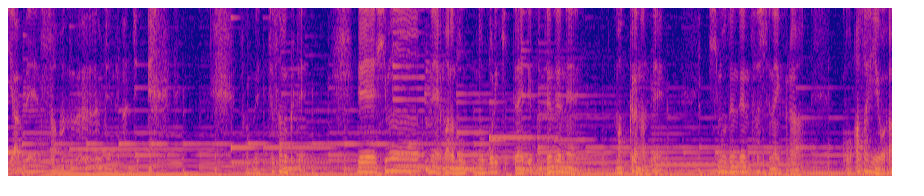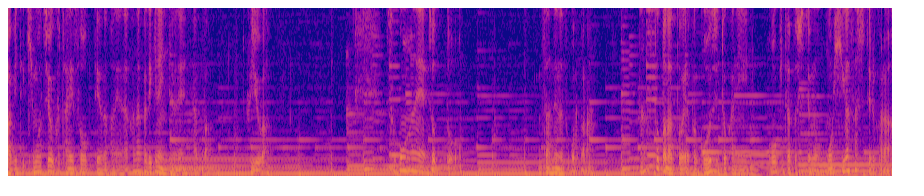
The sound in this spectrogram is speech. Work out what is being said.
ーやべえ寒ーみたいな感じ。そうめっちゃ寒くて。で日もねまだの登りきってないというか全然ね真っ暗なんで日も全然さしてないからこう朝日を浴びて気持ちよく体操っていうのがねなかなかできないんだよねやっぱ冬はそこがねちょっと残念なところかな。夏とかだとやっぱ5時とかに起きたとしてももう日が差してるから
